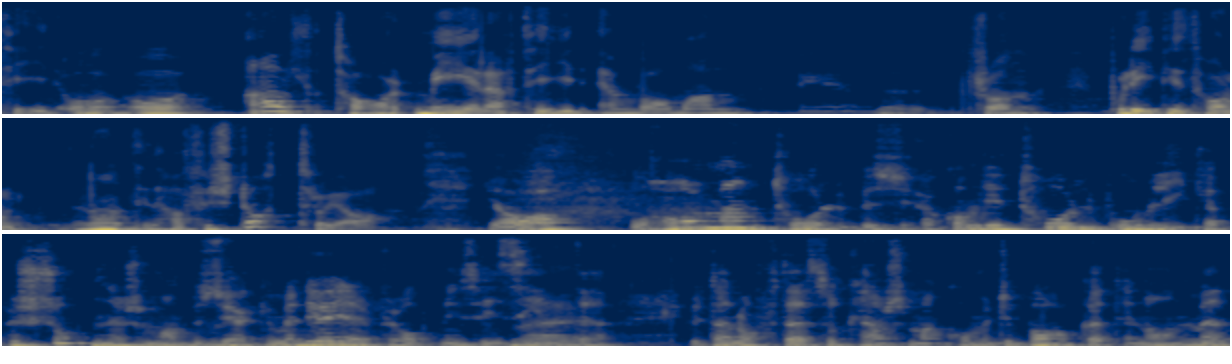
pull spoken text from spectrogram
tid. Mm. Och, och allt tar mera tid än vad man eh, från politiskt håll någonsin har förstått, tror jag. Ja, och har man 12 besök, om det är 12 olika personer som man besöker, men det är det förhoppningsvis Nej. inte, utan ofta så kanske man kommer tillbaka till någon. Men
